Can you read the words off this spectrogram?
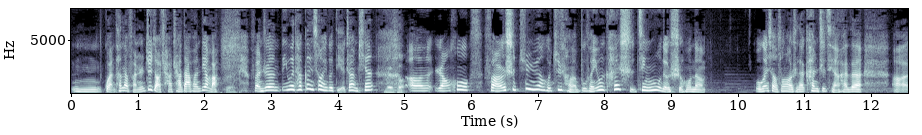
嗯，管它呢，反正就叫叉叉大饭店吧。对，反正因为它更像一个谍战片，没错。呃，然后反而是剧院和剧场的部分，因为开始进入的时候呢。我跟小松老师在看之前还在啊、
